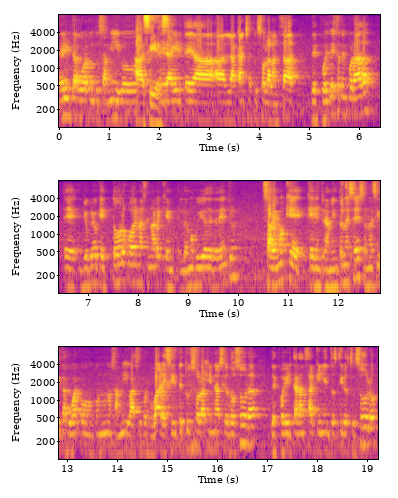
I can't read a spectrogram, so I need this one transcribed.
era irte a jugar con tus amigos, Así es. era irte a, a la cancha tú solo a lanzar. Después de esta temporada, eh, yo creo que todos los jugadores nacionales que lo hemos vivido desde dentro, sabemos que, que el entrenamiento no es eso, no es irte a jugar con, con unos amigos así por jugar, es irte tú solo al gimnasio dos horas, después irte a lanzar 500 tiros tú solo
